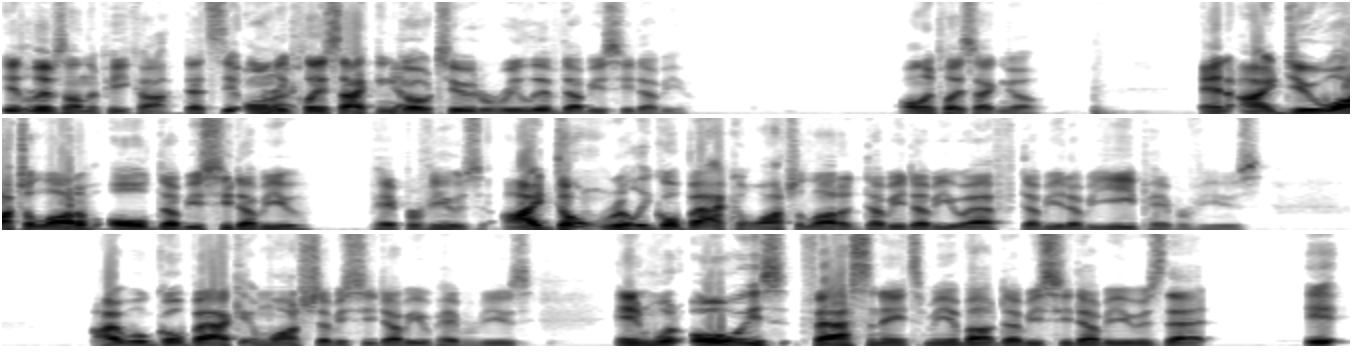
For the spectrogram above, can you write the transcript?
it lives on the Peacock. That's the only place I can Yeah. go to to relive WCW. Only place I can go. And I do watch a lot of old WCW pay-per-views. I don't really go back and watch a lot of WWF, WWE pay-per-views. I will go back and watch WCW pay-per-views. And what always fascinates me about WCW is that it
